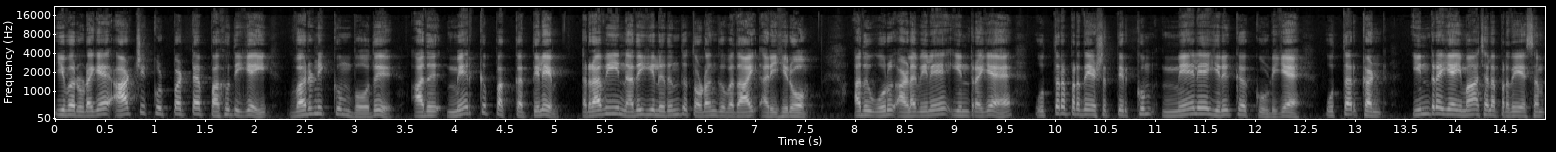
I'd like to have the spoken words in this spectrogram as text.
இவருடைய ஆட்சிக்குட்பட்ட பகுதியை வர்ணிக்கும் போது அது மேற்கு பக்கத்திலே ரவி நதியிலிருந்து தொடங்குவதாய் அறிகிறோம். அது ஒரு அளவிலே இன்றைய உத்தரப்பிரதேசத்திற்கும் மேலே இருக்கக்கூடிய உத்தர்கண்ட் இன்றைய இமாச்சல பிரதேசம்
